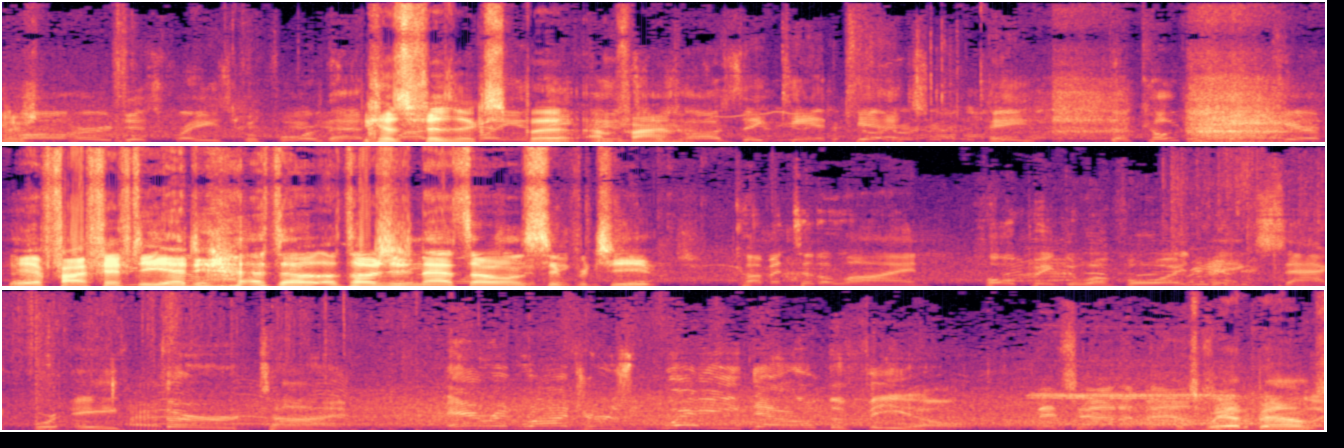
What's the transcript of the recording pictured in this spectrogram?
there's all heard this phrase before. That's Because physics, but I'm fine. Because they can't catch. Hey, the coaches don't care about yeah 550. Yeah, dude. I told, I told you. That want one was super cheap. Coming to the line, hoping to avoid being sacked for a third time. Aaron Rodgers way down the field. It's out of bounds. That's way out of bounds.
